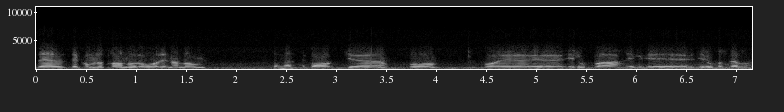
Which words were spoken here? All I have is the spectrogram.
det, det kommer nog ta några år innan de, de är tillbaka äh, på, på Europa, Europaställen.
